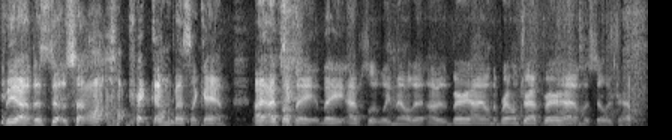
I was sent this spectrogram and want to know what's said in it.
But yeah, this so I'll, I'll break down the best I can. I, I thought they they absolutely nailed it. I was very high on the Brown draft, very high on the Steelers draft.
